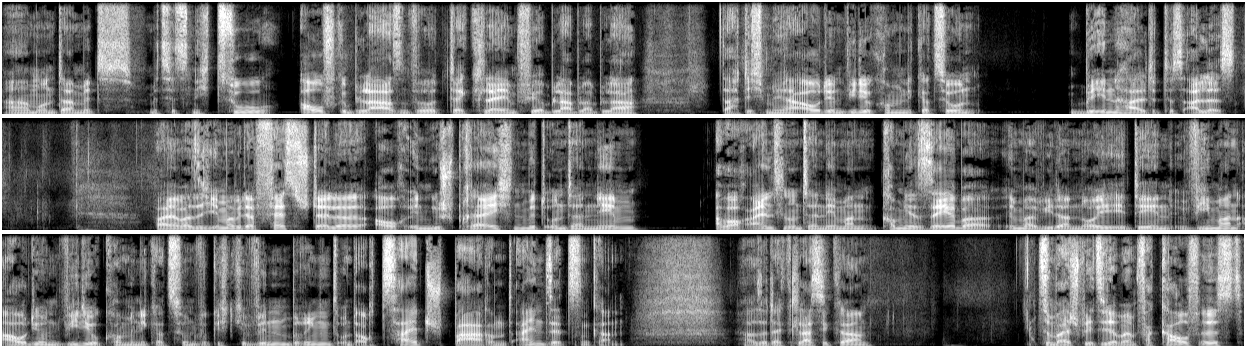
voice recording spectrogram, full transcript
Ähm, und damit, es jetzt nicht zu aufgeblasen wird, der Claim für bla bla bla, dachte ich mir, ja, Audio- und Videokommunikation beinhaltet das alles. Weil was ich immer wieder feststelle, auch in Gesprächen mit Unternehmen, aber auch Einzelunternehmern kommen ja selber immer wieder neue Ideen, wie man Audio- und Videokommunikation wirklich gewinnbringend und auch zeitsparend einsetzen kann. Also der Klassiker, zum Beispiel jetzt wieder beim Verkauf ist,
